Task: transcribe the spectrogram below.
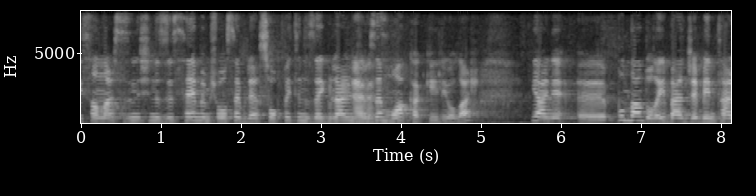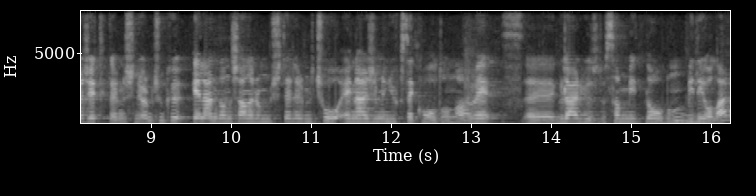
İnsanlar sizin işinizi sevmemiş olsa bile sohbetinize, güler yüzünüze Evet. muhakkak geliyorlar. Yani e, bundan dolayı bence beni tercih ettiklerini düşünüyorum. Çünkü gelen danışanlarım, müşterilerimin çoğu enerjimin yüksek olduğunu ve e, güler yüzlü, samimiyetli olduğumu biliyorlar.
